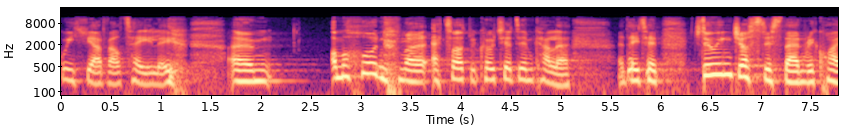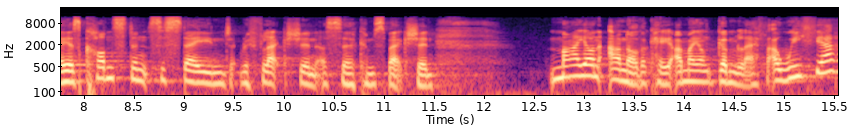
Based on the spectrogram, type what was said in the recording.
gweithio ar fel teulu. um, Ond mae hwn, mae eto, dwi'n quotio Dim Keller, yn dweud hyn, doing justice then requires constant sustained reflection a circumspection. Mae o'n anodd, okay, a mae o'n gymleth. A weithiau,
